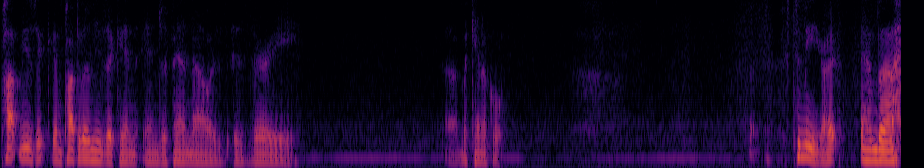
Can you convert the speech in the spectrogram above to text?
pop music and popular music in, in Japan now is is very uh, mechanical. to me, right? And uh,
